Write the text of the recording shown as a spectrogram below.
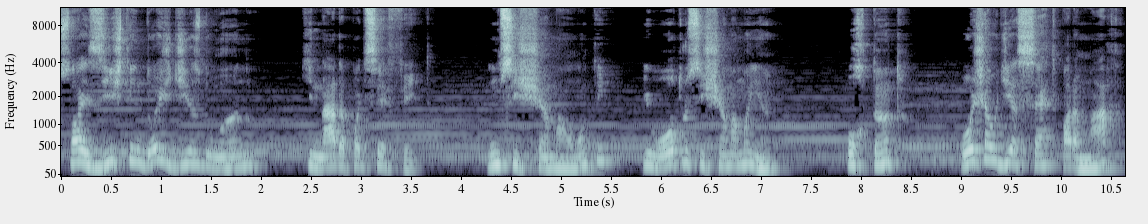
Só existem dois dias do ano que nada pode ser feito. Um se chama ontem e o outro se chama amanhã. Portanto, hoje é o dia certo para amar,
